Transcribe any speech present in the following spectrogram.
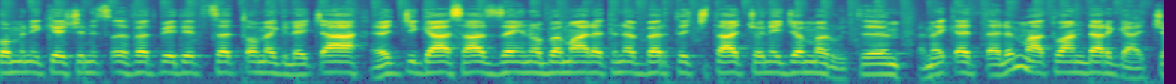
ኮሚኒኬሽን ጽህፈት ቤት የተሰጠው መግለጫ እጅግ አሳዛኝ ነው በማለት ነበር ትችታቸውን የጀመሩትም። በመቀጠልም አቶ አንዳርጋቸው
